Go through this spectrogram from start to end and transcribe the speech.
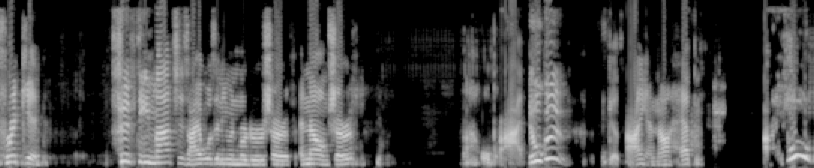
freaking 15 matches. I wasn't even murderer sheriff, and now I'm sheriff. I hope I do good because I am not happy. I, oh!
